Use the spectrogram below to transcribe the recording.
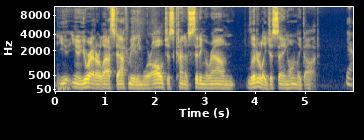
you, you know you were at our last staff meeting. We're all just kind of sitting around literally just saying only God. Yeah.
